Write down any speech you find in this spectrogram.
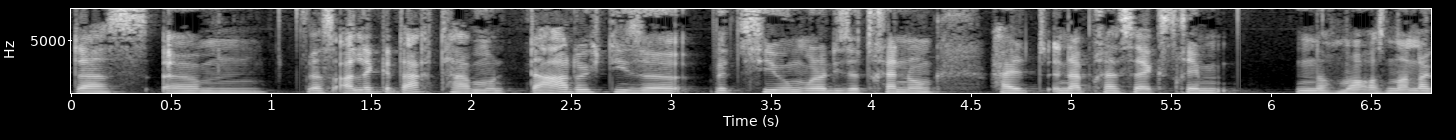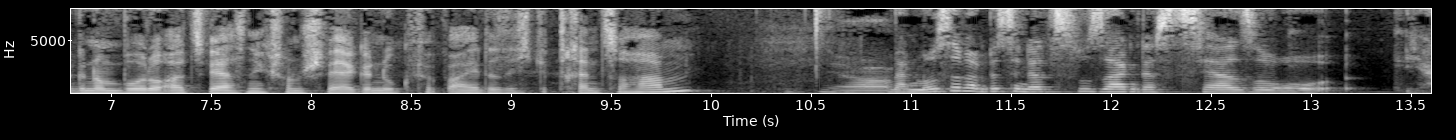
dass ähm, das alle gedacht haben und dadurch diese Beziehung oder diese Trennung halt in der Presse extrem nochmal auseinandergenommen wurde, als wäre es nicht schon schwer genug für beide, sich getrennt zu haben. Ja. Man muss aber ein bisschen dazu sagen, dass es ja so, ja,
